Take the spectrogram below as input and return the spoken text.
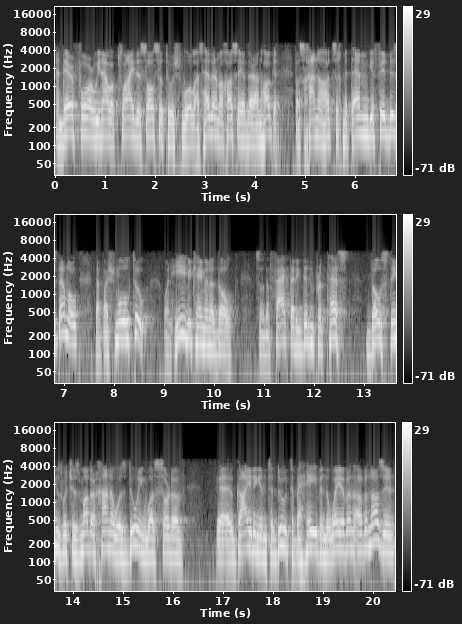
and therefore, we now apply this also to Shmuel as Heder Machasei der Anhage. Was Chana hat mit geführt bis that by Shmuel too, when he became an adult, so the fact that he didn't protest those things which his mother Chana was doing was sort of uh, guiding him to do, to behave in the way of, an, of a Nazir.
